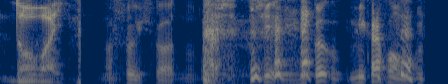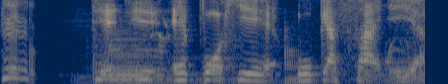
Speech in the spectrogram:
Давай. Ну что еще одну? Все- Микрофон включай только. Дети эпохи угасания.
